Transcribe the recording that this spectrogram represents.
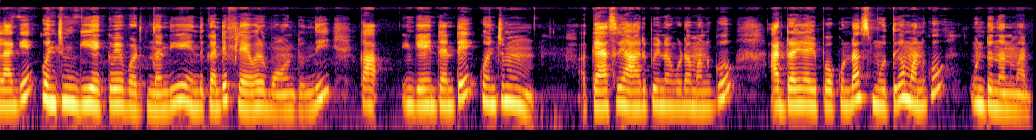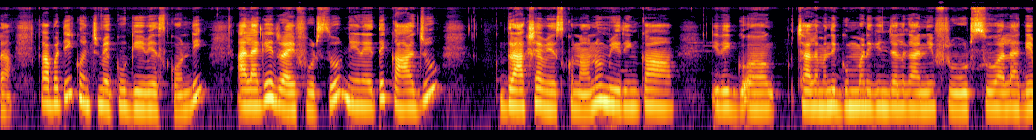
అలాగే కొంచెం గీ ఎక్కువే పడుతుందండి. ఎందుకంటే ఫ్లేవర్ బాగుంటుంది. కా ఇంకేంటంటే కొంచెం కేసరి ఆరిపోయినా కూడా మనకు ఆ డ్రై అయిపోకుండా స్మూత్గా మనకు ఉంటుందన్నమాట. కాబట్టి కొంచెం ఎక్కువ గీ వేసుకోండి. అలాగే డ్రై ఫ్రూట్స్ నేనైతే కాజు ద్రాక్ష వేసుకున్నాను. మీరు ఇంకా ఇది చాలామంది గుమ్మడి గింజలు కానీ ఫ్రూట్స్ అలాగే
